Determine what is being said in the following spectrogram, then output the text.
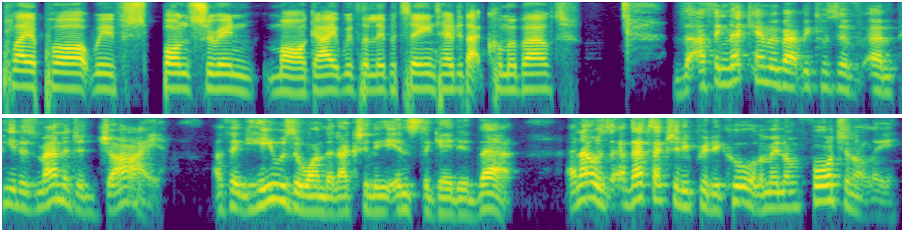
play a part with sponsoring Margate with the Libertines? How did that come about? I think that came about because of um, Peter's manager, Jai. I think he was the one that actually instigated that, and that was that's actually pretty cool. I mean, unfortunately,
